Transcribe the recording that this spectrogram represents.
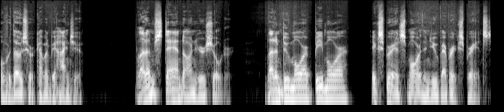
over those who are coming behind you. Let them stand on your shoulder. Let them do more, be more, experience more than you've ever experienced.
